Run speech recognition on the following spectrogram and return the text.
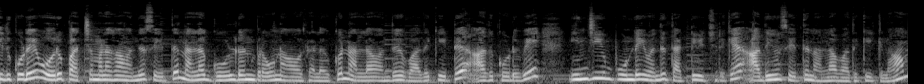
இது கூட ஒரு பச்சை மிளகாய் வந்து சேர்த்து நல்லா கோல்டன் ப்ரௌன் ஆகிற அளவுக்கு நல்லா வந்து வதக்கிட்டு அது கூடவே இஞ்சியும் பூண்டையும் வந்து தட்டி வச்சிருக்கேன். அதையும் சேர்த்து நல்லா வதக்கிக்கலாம்.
